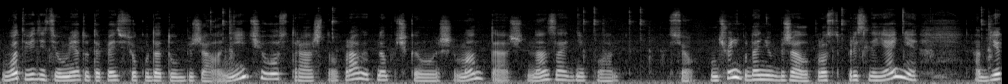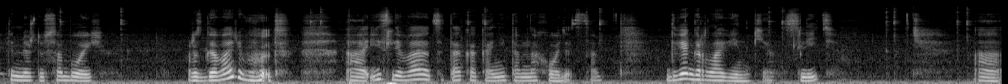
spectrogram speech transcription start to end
Вот видите, у меня тут опять все куда-то убежало. Ничего страшного. Правой кнопочкой мыши. Монтаж на задний план. Все. Ничего никуда не убежало. Просто при слиянии объекты между собой разговаривают а, и сливаются так, как они там находятся. Две горловинки слить. А,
